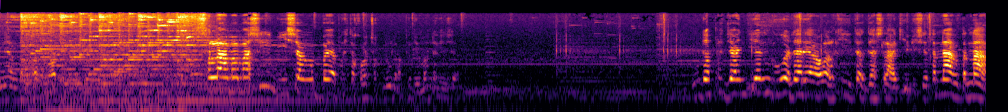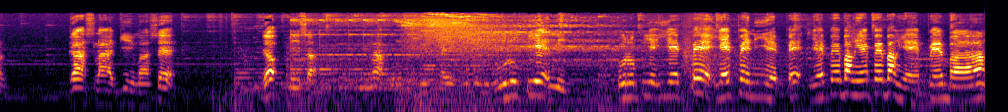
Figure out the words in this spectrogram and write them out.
ini yang keempat profit. Selama masih bisa ngebay apa kita kocok dulu. Apa gimana guys ya? Udah perjanjian gua dari awal kita gas lagi guys ya. Tenang tenang. Gas lagi mas ya yuk bisa. Nah. Kayak huruf Y nih huruf Y YP YP nih YP YP bang YP bang. YP bang.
